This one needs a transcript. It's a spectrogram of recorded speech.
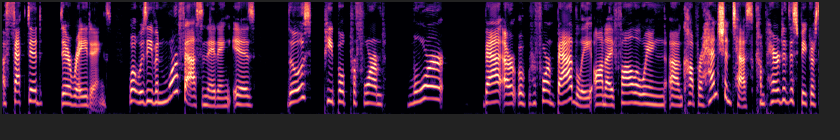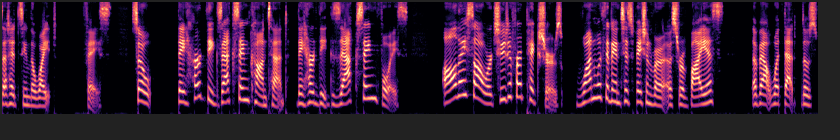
affected their ratings. What was even more fascinating is those people performed more bad or performed badly on a following um, comprehension test compared to the speakers that had seen the white face. So they heard the exact same content, they heard the exact same voice. All they saw were two different pictures, one with an anticipation of a, a sort of bias about what that those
